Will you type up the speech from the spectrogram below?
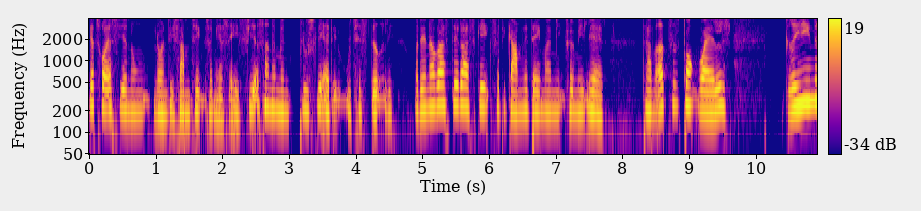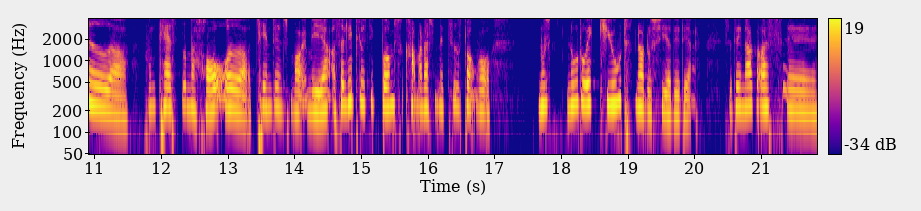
Jeg tror, jeg siger nogenlunde de samme ting, som jeg sagde i 80'erne, men pludselig er det utilstedeligt. Og det er nok også det, der er sket for de gamle damer i min familie, at der har været et tidspunkt, hvor alle grinede, og hun kastede med håret og tændte en smøg mere. Og så lige pludselig, bum, så kommer der sådan et tidspunkt, hvor nu, nu er du ikke cute, når du siger det der. Så det er nok også... Øh,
